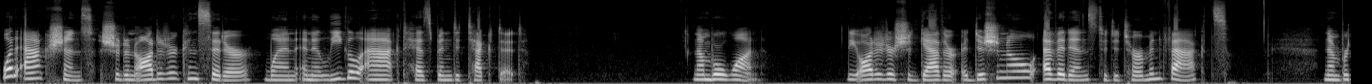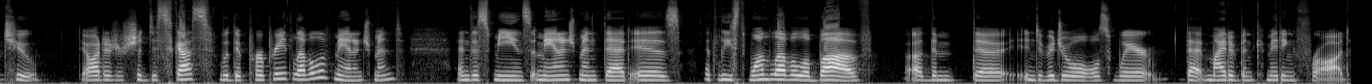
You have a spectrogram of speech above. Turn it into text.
What actions should an auditor consider when an illegal act has been detected? Number one, the auditor should gather additional evidence to determine facts. Number two, the auditor should discuss with the appropriate level of management, and this means management that is at least one level above uh, the the individuals where that might have been committing fraud.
